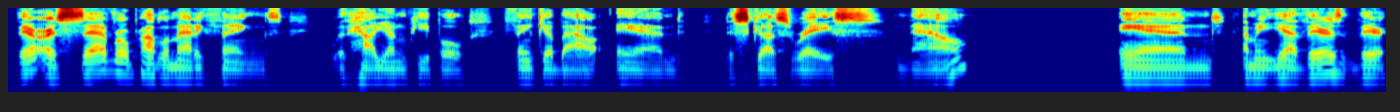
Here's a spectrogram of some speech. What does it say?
there are several problematic things with how young people think about and discuss race now. And I mean, yeah, there's there,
